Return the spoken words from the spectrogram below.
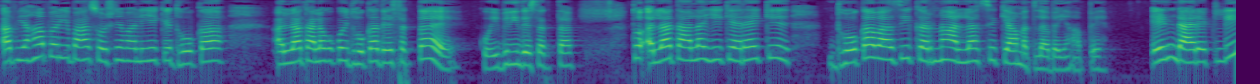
اب یہاں پر یہ بات سوچنے والی ہے کہ دھوکہ، اللہ تعالیٰ کو کوئی دھوکہ دے سکتا ہے؟ کوئی بھی نہیں دے سکتا۔ تو اللہ تعالیٰ یہ کہہ رہا ہے کہ دھوکہ بازی کرنا اللہ سے کیا مطلب ہے یہاں پہ؟ انڈائریکٹلی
